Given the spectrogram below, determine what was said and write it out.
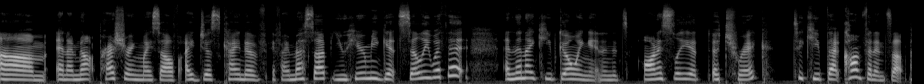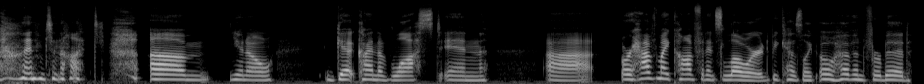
Um, and I'm not pressuring myself. I just kind of, if I mess up, you hear me get silly with it, and then I keep going. And it's honestly a, a trick to keep that confidence up and to not, um, you know, get kind of lost in, uh, or have my confidence lowered because, like, oh, heaven forbid,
